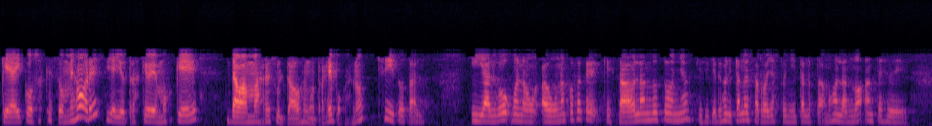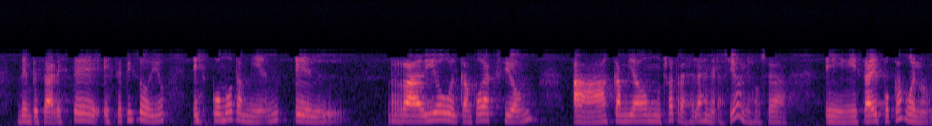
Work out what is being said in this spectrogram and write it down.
que hay cosas que son mejores y hay otras que vemos que daban más resultados en otras épocas, ¿no? Sí, total. Y algo, bueno, alguna cosa que, que estaba hablando Toña, que si quieres ahorita lo desarrollas, Toñita, lo estábamos hablando antes de, de empezar este, este episodio, es como también el radio o el campo de acción ha cambiado mucho a través de las generaciones. O sea, en esa época, bueno,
